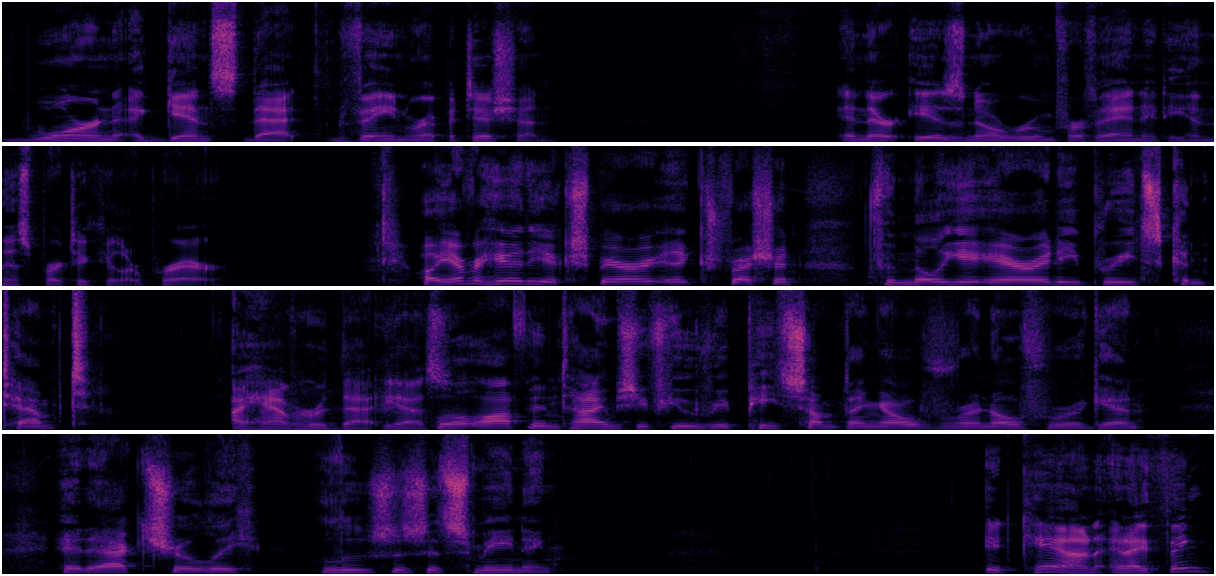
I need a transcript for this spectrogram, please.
warn against that vain repetition. And there is no room for vanity in this particular prayer. Well, you ever hear the expression familiarity breeds contempt? I have heard that, yes. Well, oftentimes, if you repeat something over and over again, it actually loses its meaning. It can, and I think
